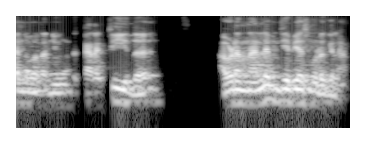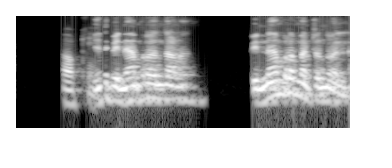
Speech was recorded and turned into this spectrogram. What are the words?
എന്ന് പറഞ്ഞുകൊണ്ട് കറക്റ്റ് ചെയ്ത് അവിടെ നല്ല വിദ്യാഭ്യാസം കൊടുക്കലാണ്. ഇതിന്റെ പിന്നാമ്പുറം എന്താണ്? പിന്നാമ്പുറം മറ്റൊന്നുമല്ല.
